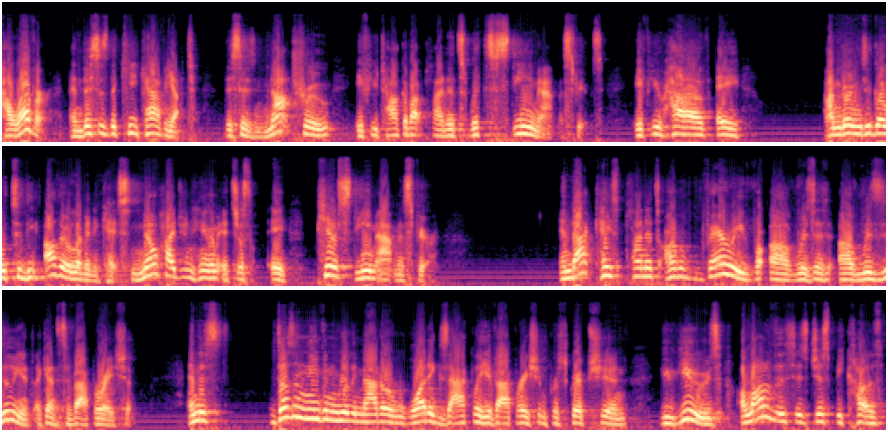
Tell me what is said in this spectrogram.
However, and this is the key caveat, this is not true if you talk about planets with steam atmospheres. If you have a, I'm going to go to the other limiting case, no hydrogen helium, it's just a pure steam atmosphere. In that case, planets are very uh, resi uh, resilient against evaporation. And this doesn't even really matter what exactly evaporation prescription you use. A lot of this is just because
